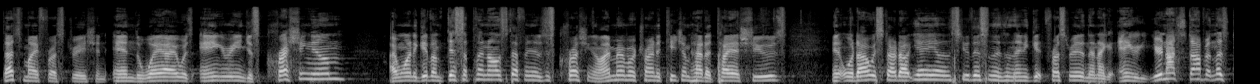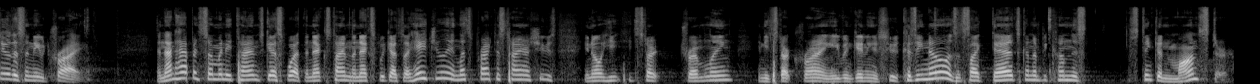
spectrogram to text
That's my frustration. And the way I was angry and just crushing him, I want to give him discipline, all this stuff, and it was just crushing him. I remember trying to teach him how to tie his shoes, and it would always start out, yeah, yeah, let's do this and this, and then he'd get frustrated, and then I get angry. You're not stopping, let's do this, and he would cry. And that happened so many times, guess what? The next time, the next week, I'd say, hey, Julian, let's practice tying our shoes. You know, he, would start trembling and he'd start crying, even getting his shoes, because he knows it's like dad's going to become this stinking monster.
